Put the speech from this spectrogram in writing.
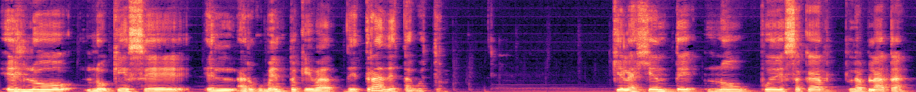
es lo, lo que se, el argumento que va detrás de esta cuestión? Que la gente no puede sacar la plata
